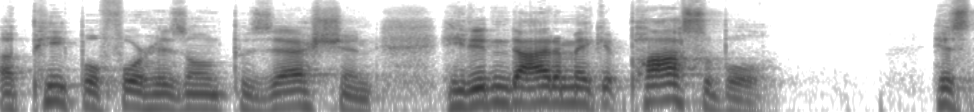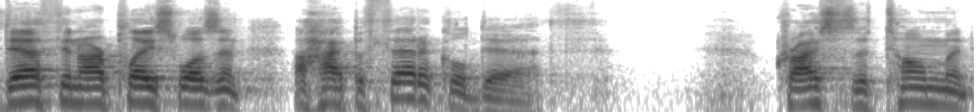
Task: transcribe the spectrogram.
a people for his own possession. He didn't die to make it possible. His death in our place wasn't a hypothetical death. Christ's atonement,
